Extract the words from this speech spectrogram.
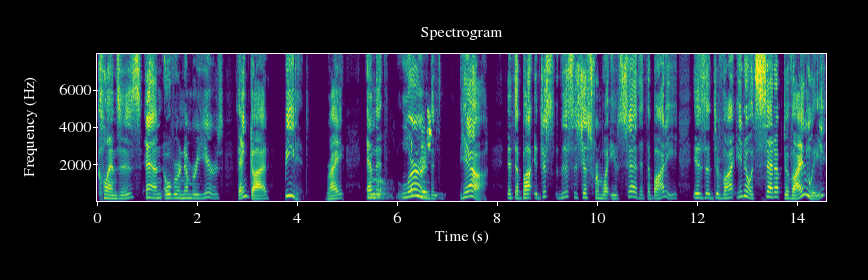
cleanses, and over a number of years, thank God, beat it, right? And that learned that, yeah, that the body just this is just from what you said that the body is a divine you know it's set up divinely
